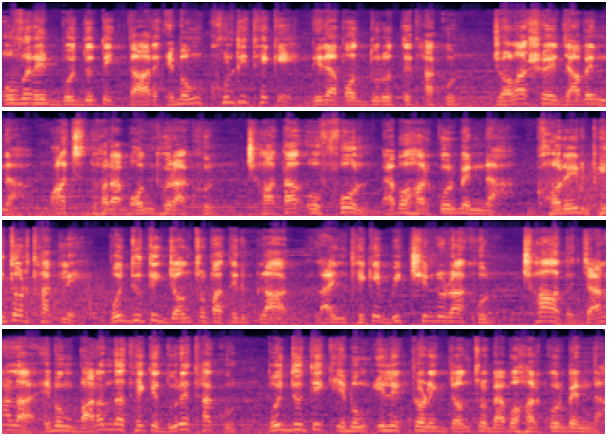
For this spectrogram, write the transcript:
ওভারহেড বৈদ্যুতিক তার এবং খুঁটি থেকে নিরাপদ দূরত্বে থাকুন। জলাশয়ে যাবেন না। মাছ ধরা বন্ধ রাখুন। ছাতা ও ফোন ব্যবহার করবেন না। ঘরের ভিতর থাকলে বৈদ্যুতিক যন্ত্রপাতির প্লাগ লাইন থেকে বিচ্ছিন্ন রাখুন। ছাদ, জানালা এবং বারান্দা থেকে দূরে থাকুন। বৈদ্যুতিক এবং ইলেকট্রনিক যন্ত্র ব্যবহার করবেন না।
